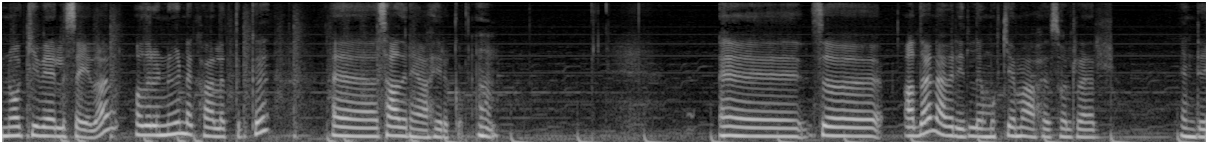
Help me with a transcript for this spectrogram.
நோக்கி வேலை செய்தால் அது ஒரு நீண்ட காலத்துக்கு சாதனையாக இருக்கும். ஸோ அதான் அவர் இதில் முக்கியமாக சொல்கிறார் என்று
